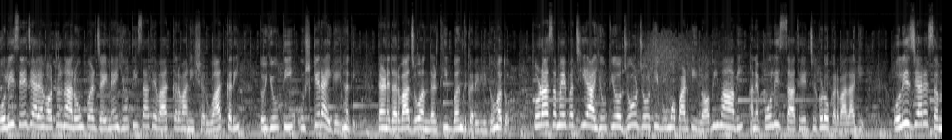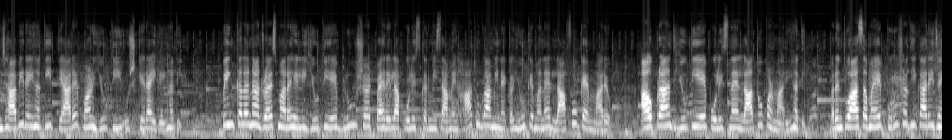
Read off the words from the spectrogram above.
પોલીસે જ્યારે હોટલના રૂમ પર જઈને યુવતી સાથે વાત કરવાની શરૂઆત કરી, તો યુવતી ઉશ્કેરાઈ ગઈ હતી. તેણે દરવાજો અંદરથી બંધ કરી લીધો હતો. થોડા સમય પછી આ યુવતીઓ જોર જોરથી બૂમો પાડતી લોબીમાં આવી અને પોલીસ સાથે ઝઘડો કરવા લાગી. પોલીસ જ્યારે સમજાવી રહી હતી, ત્યારે પણ યુવતી ઉશ્કેરાઈ ગઈ હતી. પિંક કલરના ડ્રેસમાં રહેલી યુવતીએ બ્લુ શર્ટ પહેરેલા પોલીસકર્મી સામે હાથ ઉગામીને કહ્યું કે, મને લાફો કેમ માર્યો? આ ઉપરાંત યુવતીએ પોલીસને લાતો પણ મારી હતી. પરંતુ આ સમયે પુરુષ અધિકારી જ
